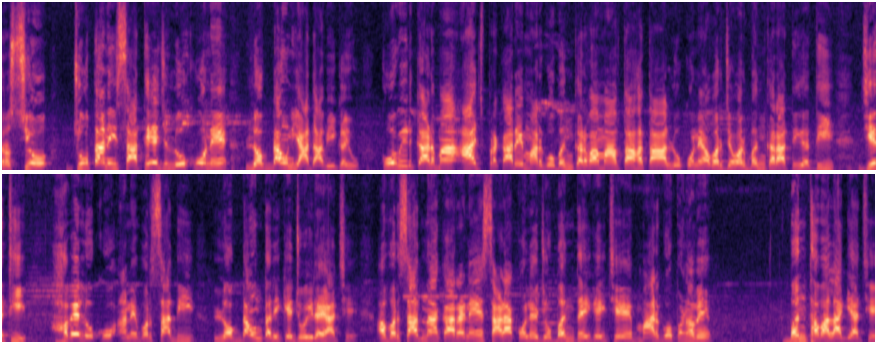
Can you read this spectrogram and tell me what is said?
દ્રશ્યો જોતાની સાથે જ લોકોને લોકડાઉન યાદ આવી ગયું. કોવિડ કાળમાં આ જ પ્રકારે માર્ગો બંધ કરવામાં આવતા હતા. લોકોને અવરજવર બંધ કરાતી હતી. જેથી હવે લોકો આને વરસાદી લોકડાઉન તરીકે જોઈ રહ્યા છે. આ વરસાદના કારણે શાળા, કોલેજો બંધ થઈ ગઈ છે. માર્ગો પણ હવે બંધ થવા લાગ્યા છે.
